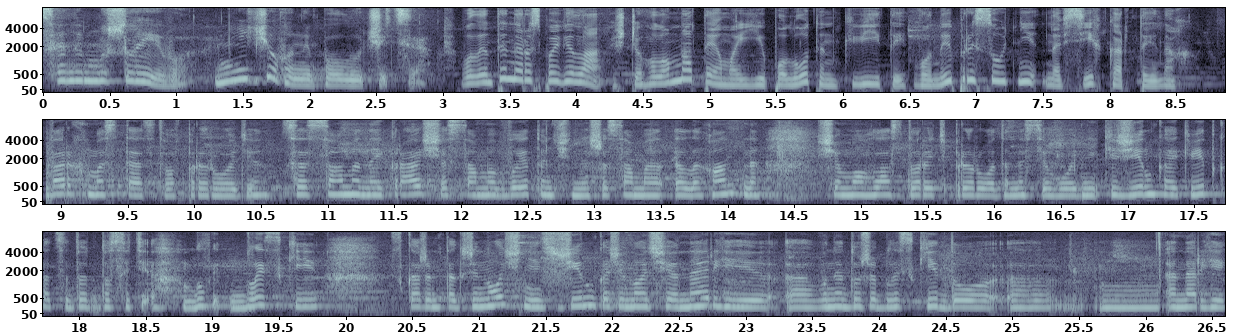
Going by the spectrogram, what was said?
це неможливо. Нічого не вийде. Валентина розповіла, що головна тема її полотен квіти. Вони присутні на всіх картинах. Верх мистецтва в природі це саме найкраще, саме витонченіше, саме елегантне, що могла створити природа на сьогодні. І жінка і квітка це до- досить близькі, скажімо так, жіночність, жінка, жіночі енергії. е, Вони дуже близькі до е, енергії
